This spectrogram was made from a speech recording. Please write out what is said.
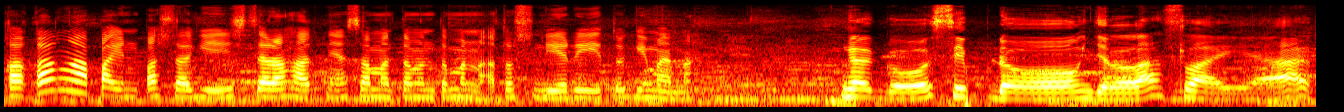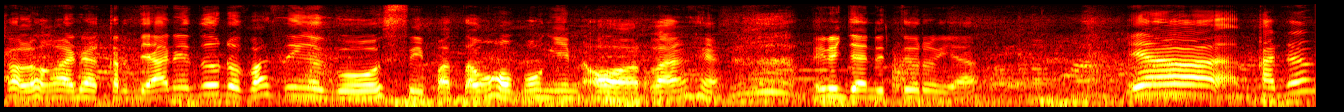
kakak ngapain pas lagi istirahatnya sama teman-teman atau sendiri itu gimana? nggak gosip dong jelas lah ya. Kalau nggak ada kerjaan itu udah pasti ngegosip atau ngomongin orang ya. Ini jangan ditiru ya. Ya kadang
